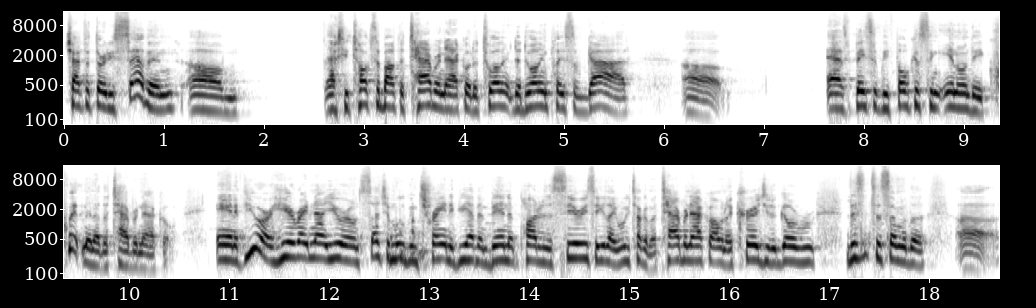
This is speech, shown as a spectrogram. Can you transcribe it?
chapter 37 um, actually talks about the tabernacle, the dwelling, the dwelling place of God, uh, as basically focusing in on the equipment of the tabernacle. And if you are here right now, you are on such a moving train. If you haven't been a part of the series, so you're like, we're talking about tabernacle, I want to encourage you to go listen to some of the. Uh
